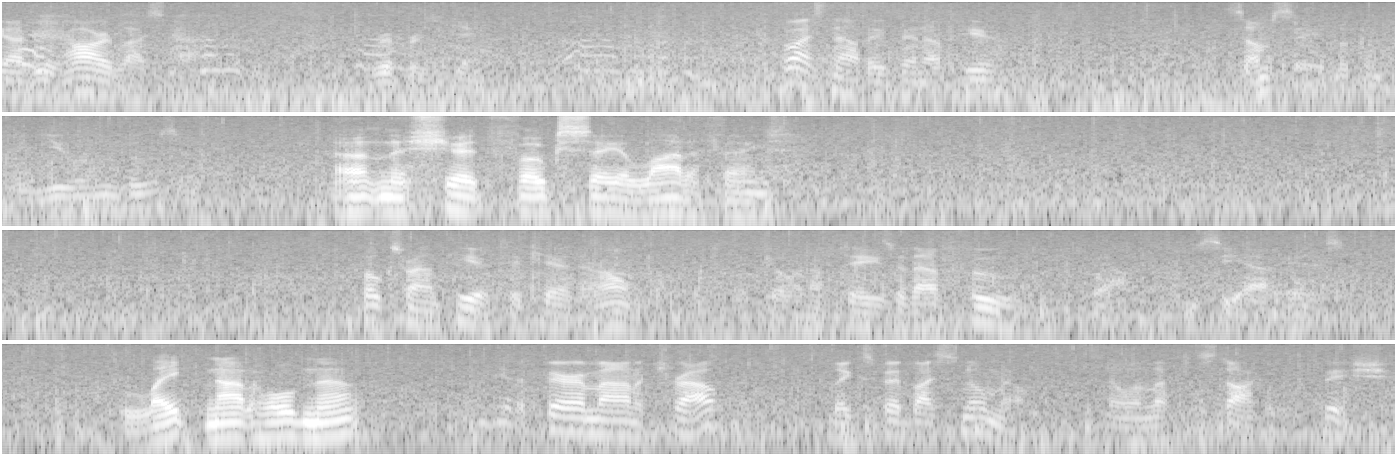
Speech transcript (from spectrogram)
Got hit hard last night. Rippers again. Twice now they've been up here. Some say looking for you and Boozer. Out in the shit, folks say a lot of things. Folks around here take care of their own. They Go enough days without food. Well, you see how it is. Lake not holding out? You get a fair amount of trout. Lake's fed by snowmelt. No one left to stock it with fish.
